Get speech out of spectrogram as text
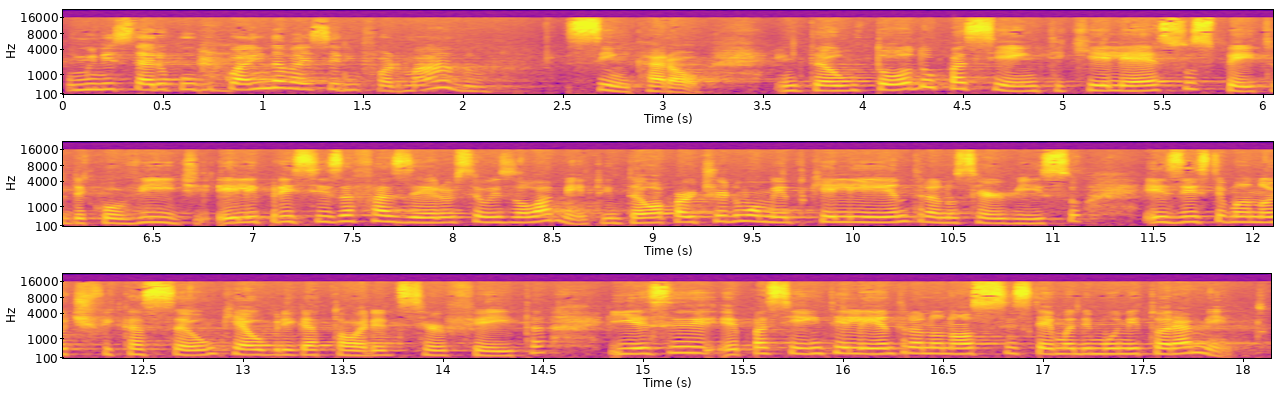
O Ministério Público ainda vai ser informado? Sim, Carol. Então, todo paciente que ele é suspeito de Covid, ele precisa fazer o seu isolamento. Então, a partir do momento que ele entra no serviço, existe uma notificação que é obrigatória de ser feita e esse paciente ele entra no nosso sistema de monitoramento.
